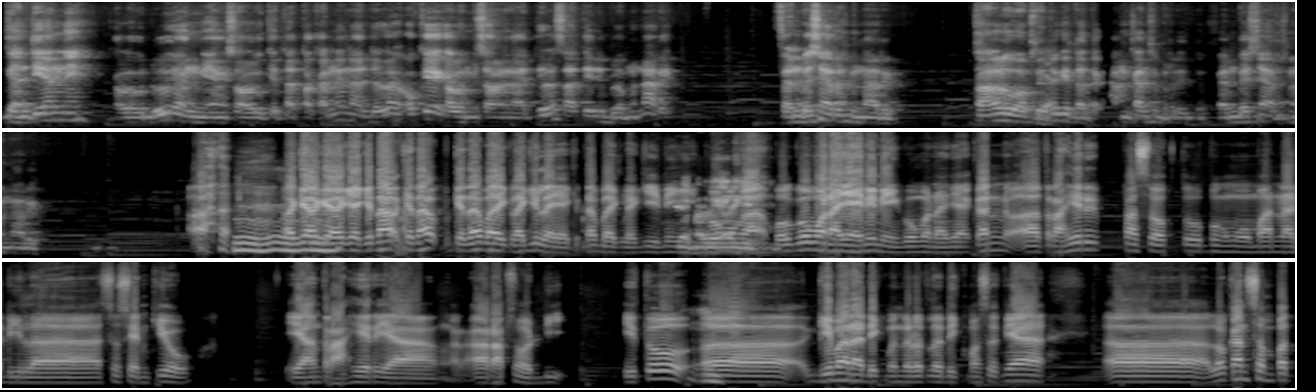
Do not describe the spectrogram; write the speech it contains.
gantian nih. Kalau dulu yang yang selalu kita tekanin adalah oke kalau misalnya Nadila saat ini belum menarik fanbase-nya harus menarik selalu waktu Iya. itu kita tekankan seperti itu fanbase-nya harh menarik Oke oke oke kita kita kita balik lagi lah ya kita balik lagi nih. Iya, balik Gue mau gue mau nanya ini nih, gue mau nanya kan eh, terakhir pas waktu pengumuman Nadila Sosenkyo yang terakhir yang Arab Saudi itu Hmm. eh, gimana dik menurut lo dik? Maksudnya eh, lo kan sempet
